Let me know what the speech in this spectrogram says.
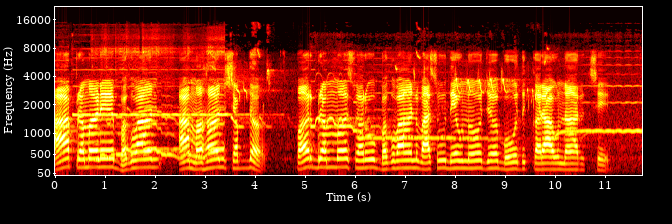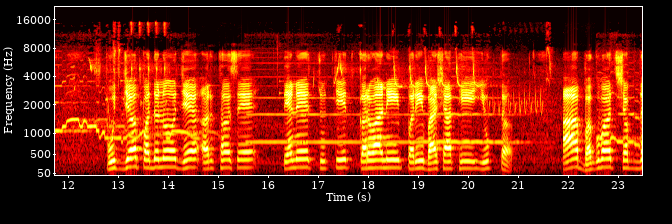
આ પ્રમાણે ભગવાન આ મહાન શબ્દ પરબ્રહ્મ સ્વરૂપ ભગવાન વાસુદેવનો જ બોધ કરાવનાર છે. પૂજ્ય પદનો જે અર્થ છે તેને સૂચિત કરવાની પરિભાષાથી યુક્ત. આ ભગવત શબ્દ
